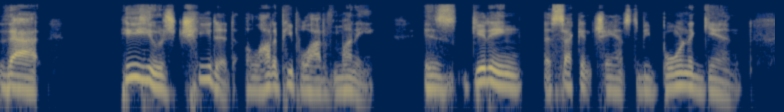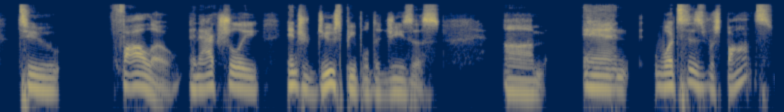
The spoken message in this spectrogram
that he who has cheated a lot of people out of money is getting a second chance to be born again, to follow and actually introduce people to Jesus. Um, and what's his response?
